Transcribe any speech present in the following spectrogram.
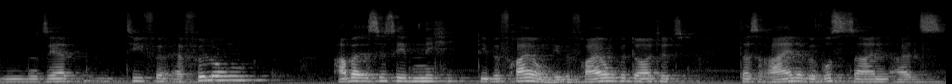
eine sehr tiefe Erfüllung. Aber es ist eben nicht die Befreiung. Die Befreiung bedeutet, das reine Bewusstsein als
